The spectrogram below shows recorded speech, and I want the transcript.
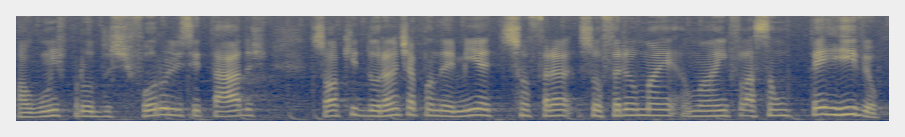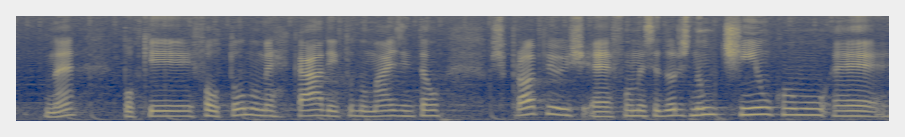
alguns produtos foram licitados, só que durante a pandemia sofreram, uma, uma inflação terrível, né? porque faltou no mercado e tudo mais. Então, os próprios é, fornecedores não tinham como é,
